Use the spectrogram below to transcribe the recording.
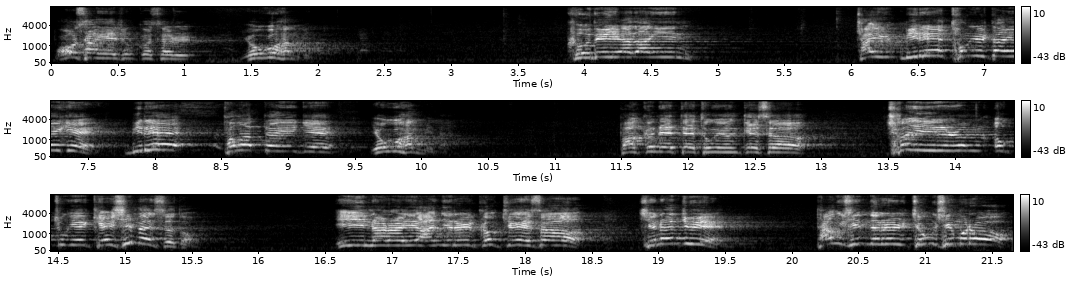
보상해 줄 것을 요구합니다. 거대 야당인 자유 미래 통일당에게 미래 통합당에게 요구합니다. 박근혜 대통령께서 천일이름 옥중에 계시면서도 이 나라의 안위를 걱정해서 지난주에 당신들을 중심으로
